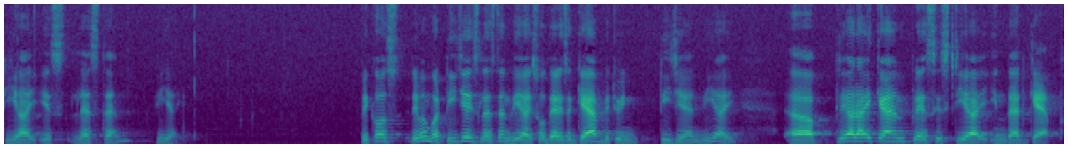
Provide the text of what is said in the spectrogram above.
T i is less than V i. Because remember T j is less than V i. So, there is a gap between T j and V i. Uh, player i can place his T i in that gap.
